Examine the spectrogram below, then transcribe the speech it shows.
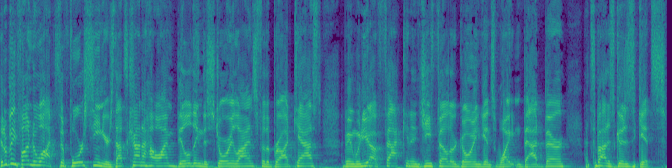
It'll be fun to watch. The four seniors. That's kind of how I'm building the storylines for the broadcast. I mean, when you have Fatkin and Gfeller going against White and Bad Bear, that's about as good as it gets.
